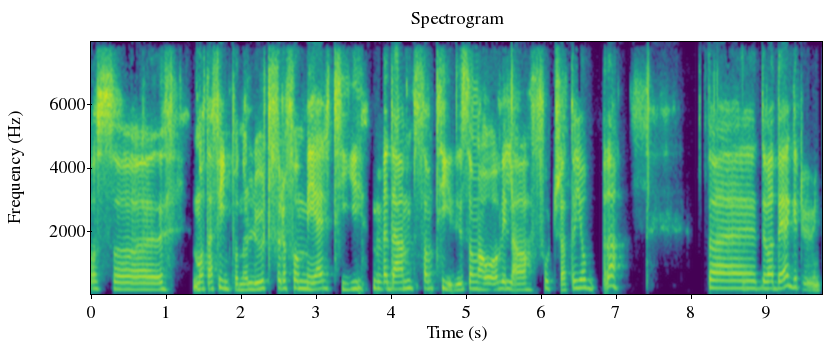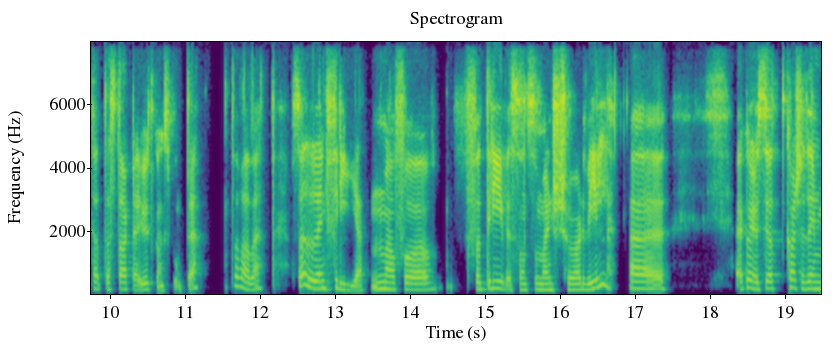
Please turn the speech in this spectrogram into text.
Og så måtte jeg finne på noe lurt for å få mer tid med dem, samtidig som jeg òg ville fortsette å jobbe. da. Så eh, det var det grunnen til at jeg starta i utgangspunktet. Det var det. Så er det den friheten med å få, få drive sånn som man sjøl vil. Eh, Jeg kan jo si at kanskje den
